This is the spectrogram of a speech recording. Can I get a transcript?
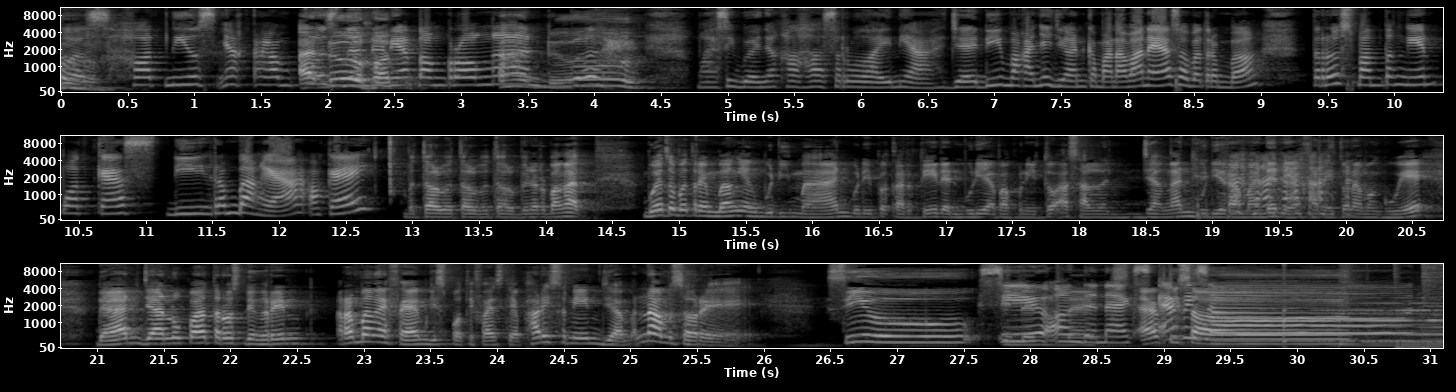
Hot news-nya kampus Aduh, dan dunia hot... tongkrongan. Aduh. Masih banyak hal-hal seru lainnya. Jadi makanya jangan ke mana-mana ya Sobat Rembang. Terus pantengin podcast di Rembang ya, oke? Okay? Betul, betul, betul. Bener banget. Buat Sobat Rembang yang budiman, budi pekerti, dan budi apa pun itu, asal jangan budi Ramadan ya, karena itu nama gue. Dan jangan lupa terus dengerin Rembang FM di Spotify setiap hari Senin jam 6 sore. See you. See you on the next episode. episode.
